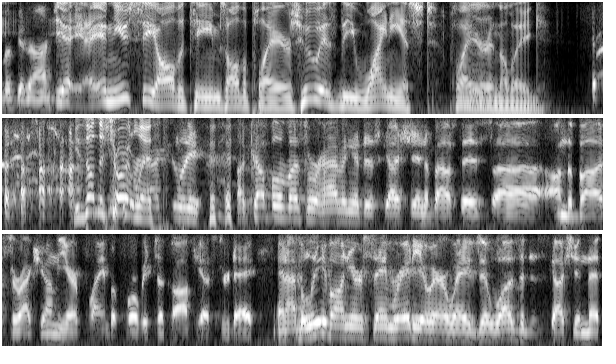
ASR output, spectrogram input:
Luka Doncic. Yeah, and you see all the teams, all the players. Who is the whiniest player in the league? He's on the short we list. Actually, a couple of us were having a discussion about this uh, on the bus or actually on the airplane before we took off yesterday. And I believe on your same radio airwaves, it was a discussion that,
